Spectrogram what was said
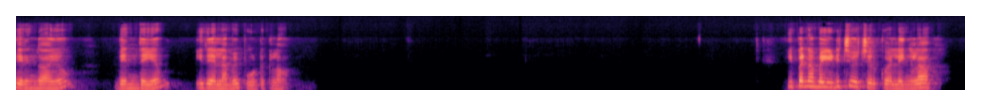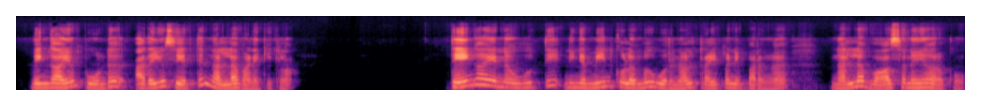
பெருங்காயம் வெந்தயம் இது எல்லாமே போட்டுக்கலாம். இப்போ நம்ம இடித்து வச்சுருக்கோம் இல்லைங்களா? வெங்காயம் பூண்டு அதையும் சேர்த்து நல்லா வணக்கிக்கலாம். தேங்காய் எண்ணெய் ஊற்றி நீங்கள் மீன் குழம்பு ஒரு நாள் ட்ரை பண்ணி பாருங்கள் நல்ல வாசனையாக இருக்கும்.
